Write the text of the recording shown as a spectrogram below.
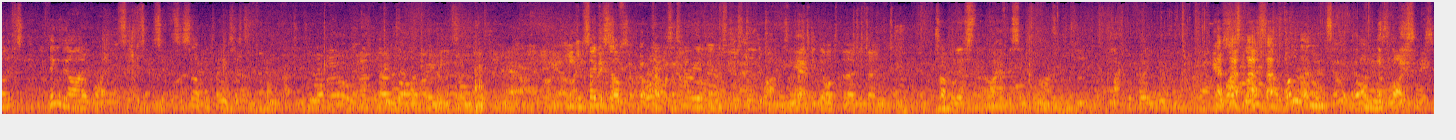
Well, it's, the thing with the Isle of Wight, it's, it's, it's, it's a self-contained system of compact. If you want to go and buy Williams and you can say to yourself, right, carry a few Tuesday ones and maybe the odd early load. Trouble is though, I have this thing called lack of wind. Yes, that's nice. I want them and two of. On this license.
